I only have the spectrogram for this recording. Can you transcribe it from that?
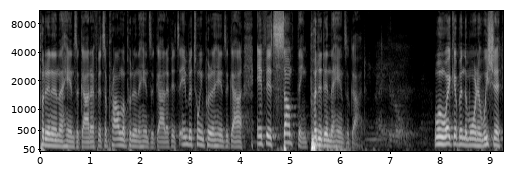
put it in the hands of God. If it's a problem, put it in the hands of God. If it's in between, put it in the hands of God. If it's something, put it in the hands of God when we wake up in the morning, we should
